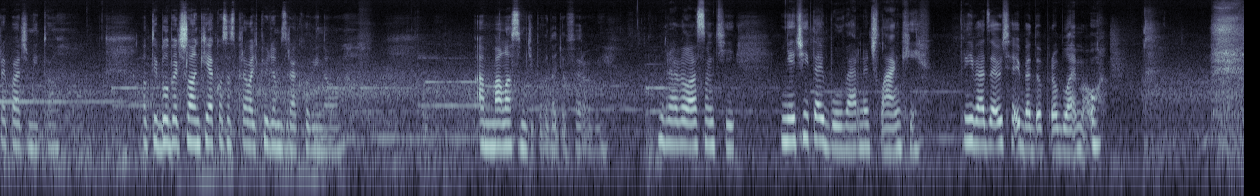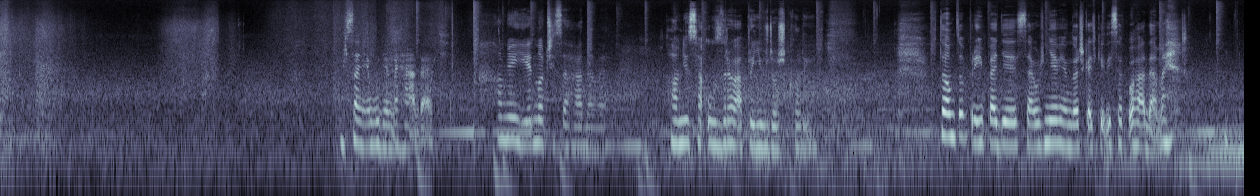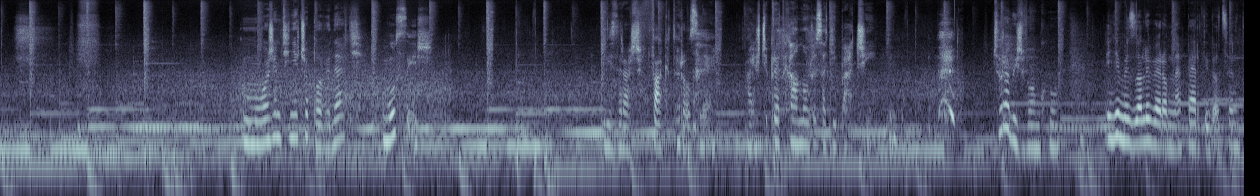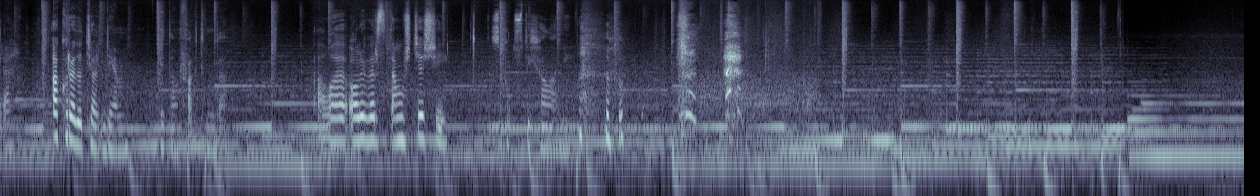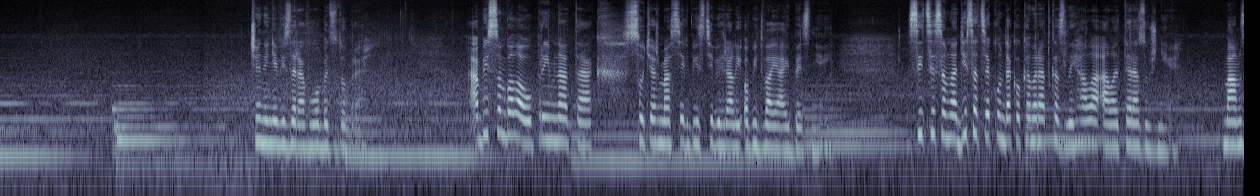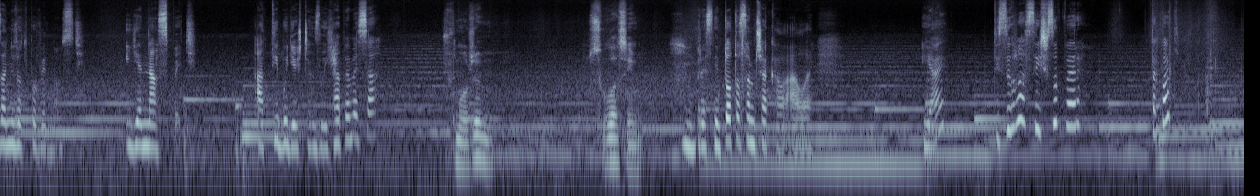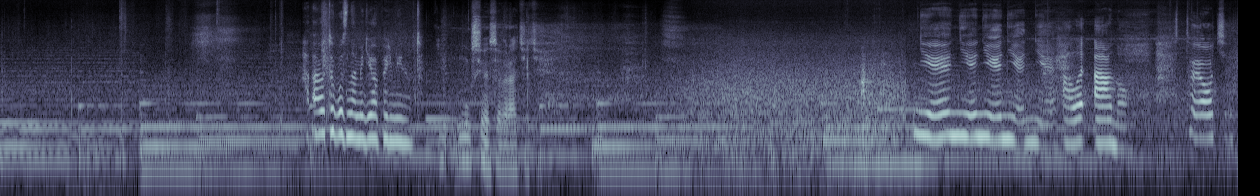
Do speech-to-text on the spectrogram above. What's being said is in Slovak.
Prepáč mi to. No ty blbé články, ako sa správať k ľuďom s rakovinou. A mala som ti povedať o Ferovi. Vravela som ti, nečítaj bulvárne články. Privádzajú ťa iba do problémov. Už sa nebudeme hádať. A mne je jedno, či sa hádame. Hlavne sa uzdrav a príď už do školy. V tomto prípade sa už neviem dočkať, kedy sa pohádame. Môžem ti niečo povedať? Musíš. Vyzeráš fakt hrozne. A ešte pred chalnou, že sa ti páči. Čo robíš vonku? Ideme s Oliverom na party do centra. Akurát odtiaľ idem. Je tam fakt nuda. Ale Oliver sa tam už teší. Sprostí chalani. Jenny nevyzerá vôbec dobre. Aby som bola úprimná, tak súťaž masiek by ste vyhrali obidvaja aj bez nej. Sice som na 10 sekúnd ako kamarátka zlyhala, ale teraz už nie. Mám za ňu zodpovednosť. Ide naspäť. A ty budeš ten zlý, chápeme sa? Môžem? Súhlasím. Hm, presne toto som čakala, ale... Jaj? Ty súhlasíš? Super. Tak poď. Autobus nám ide o 5 minút. Musíme sa vrátiť. Nie, nie, nie, nie, nie. Ale áno. To je otec.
